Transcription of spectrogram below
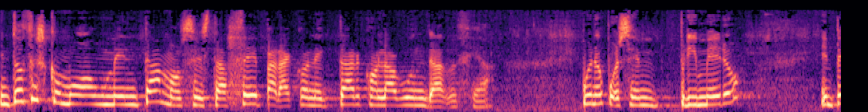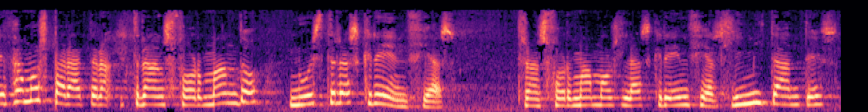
Entonces, ¿cómo aumentamos esta fe para conectar con la abundancia? Bueno, pues en, primero empezamos para transformando nuestras creencias. Transformamos las creencias limitantes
